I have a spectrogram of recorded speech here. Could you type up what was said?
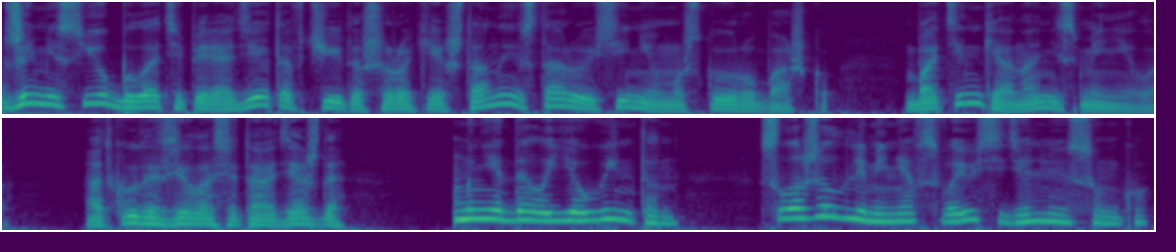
Джимми Сью была теперь одета в чьи-то широкие штаны и старую синюю мужскую рубашку. Ботинки она не сменила. «Откуда взялась эта одежда?» «Мне дал ее Уинтон. Сложил для меня в свою сидельную сумку.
